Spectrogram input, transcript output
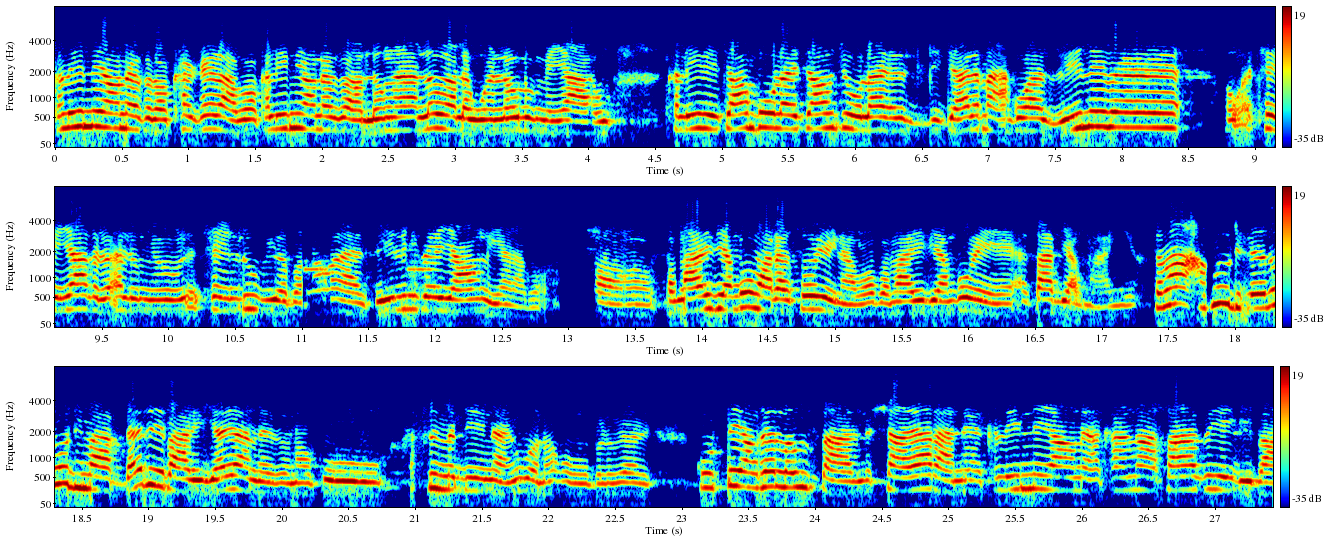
ကလေးနှစ်ယောက်နဲ့ဆိုတော့ခက်ခဲတာပေါ့ကလေးနှစ်ယောက်နဲ့ဆိုတော့လုပ်ငန်းလုပ်ရလဲဝင်လုပ်လို့မရဘူးကလေးတွေចောင်းပို့လိုက်ចောင်းကြိုလိုက်ဒီကြားထဲမှာအကွာဈေးလေးပဲဟိုအချိန်ရတယ်အဲ့လိုမျိုးအချိန်လူပြီးတော့ဘာမှဈေးလေးပဲရောင်းနေရတာပေါ့ဟုတ်ဗမာပြည်ပြန်ဖို့မှာတော့စိုးရိမ်တာပေါ့ဗမာပြည်ပြန်ဖို့ရင်အစပြောက်မှာကြီးကျွန်မအခုဒီလိုတို့ဒီမှာဘက်တွေပါတွေရရမယ်ဆိုတော့ကိုအစင်မပြေနိုင်ဘူးပေါ့နော်ဟိုဘယ်လိုရလဲကိုတယောက်တည်းလုံးစာရှာရတာနဲ့ကလေးနှစ်ယောက်နဲ့အခန်းကစားစရိတ်တွေပါ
